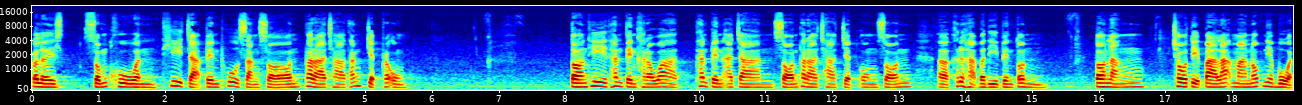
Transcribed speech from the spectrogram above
ก็เลยสมควรที่จะเป็นผู้สั่งสอนพระราชาทั้งเจ็ดพระองค์ ตอนที่ท่านเป็นคารวาสท่านเป็นอาจารย์ สอนพระราชาเจ็ดองค์ สอนเครือหบดีเป็นต้น ตอนหลังโชติปาละมานพเนี่ยบวช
